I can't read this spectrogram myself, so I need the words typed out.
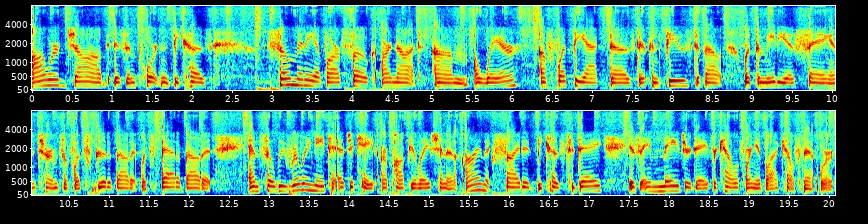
our job is important because so many of our folk are not um, aware of what the act does. They're confused about what the media is saying in terms of what's good about it, what's bad about it. And so we really need to educate our population. And I'm excited because today is a major day for California Black Health Network.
